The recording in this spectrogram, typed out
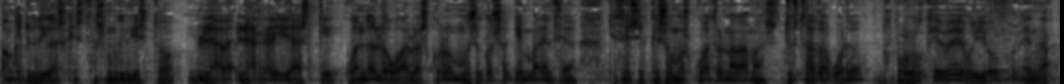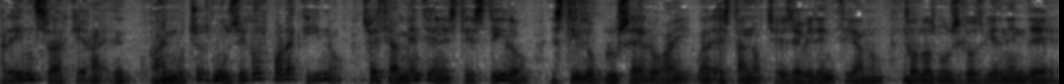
Aunque tú digas que estás muy visto, la, la realidad es que cuando luego hablas con los músicos aquí en Valencia, dices, es que somos cuatro nada más. ¿Tú estás de acuerdo? Por lo que veo yo en la prensa, que hay, hay muchos músicos por aquí, ¿no? Especialmente en este estilo, estilo bluesero. Hay, esta noche es evidencia, ¿no? Todos los músicos vienen de,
